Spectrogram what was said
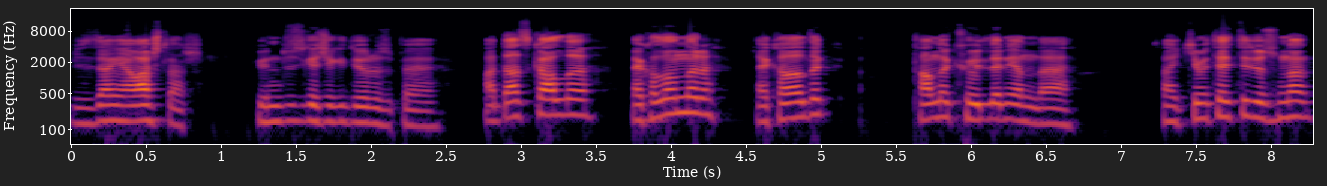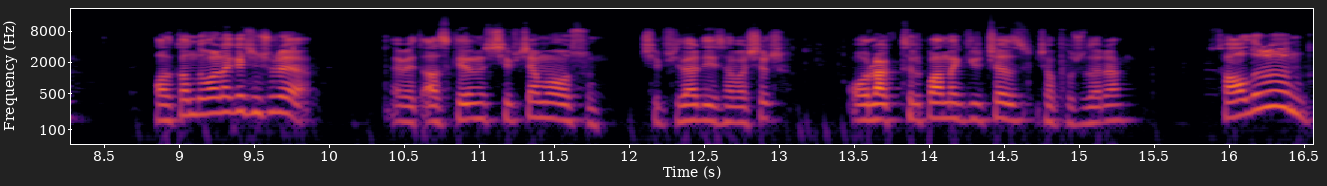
Bizden yavaşlar. Gündüz gece gidiyoruz be. Hadi az kaldı. Yakala onları. Yakaladık. Tam da köylülerin yanında ha. Sen kimi tehdit ediyorsun lan? Balkan duvarına geçin şuraya. Evet askerimiz çiftçi ama olsun. Çiftçiler değil savaşır. Orak tırpanla gireceğiz çapulculara. Saldırın.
